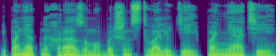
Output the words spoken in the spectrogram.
и понятных разуму большинства людей понятий.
